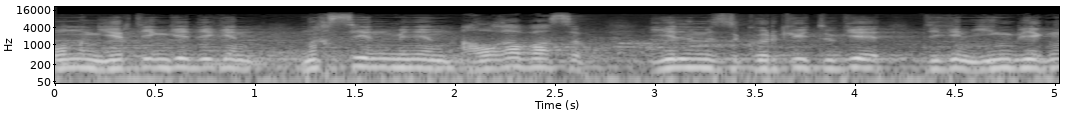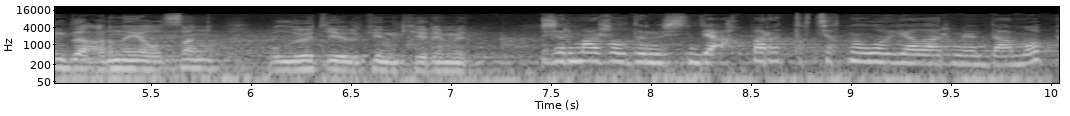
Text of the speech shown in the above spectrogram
оның ертеңге деген нық сенімменен алға басып елімізді көркейтуге деген еңбегіңді арнай алсаң бұл өте үлкен керемет. Жиырма жылдың ішінде ақпараттық технологиялармен дамып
